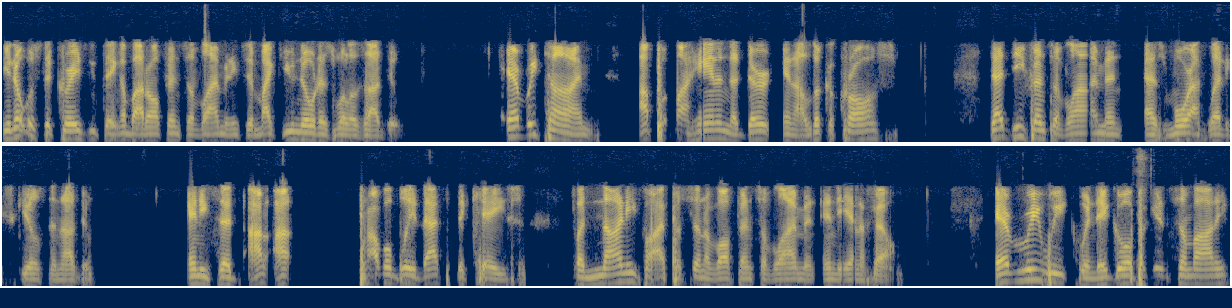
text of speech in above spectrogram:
you know what's the crazy thing about offensive linemen? He said, Mike, you know it as well as I do. Every time I put my hand in the dirt and I look across, that defensive lineman has more athletic skills than I do. And he said, I, I, probably that's the case for 95% of offensive linemen in the NFL. Every week when they go up against somebody,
